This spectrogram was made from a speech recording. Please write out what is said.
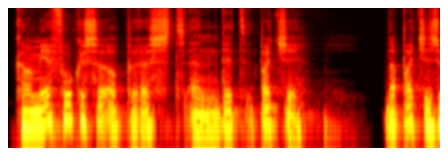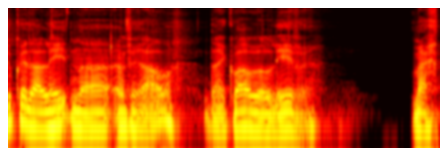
Ik kan me meer focussen op rust en dit, het padje. Dat padje zoeken dat leidt naar een verhaal dat ik wel wil leven. Maar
